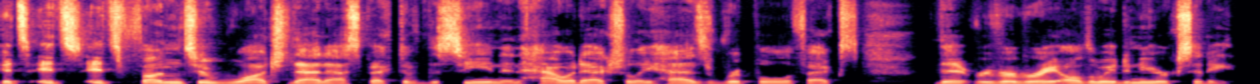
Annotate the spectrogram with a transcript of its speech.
it's it's it's fun to watch that aspect of the scene and how it actually has ripple effects that reverberate all the way to New York City.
